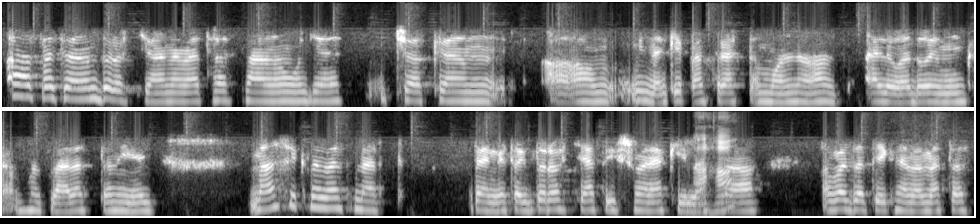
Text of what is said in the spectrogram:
Alapvetően Dorottya nevet használom, ugye csak a, mindenképpen szerettem volna az előadói munkámhoz választani egy másik nevet, mert rengeteg Dorottyát ismerek, illetve Aha. a, a vezetéknevemet azt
